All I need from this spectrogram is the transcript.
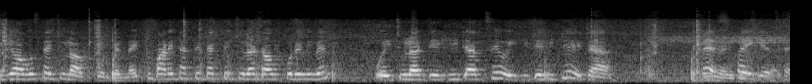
ইয়ে অবস্থায় চুলা অফ করবেন না। একটু পানি থাকতে থাকতে চুলাটা অফ করে নেবেন। ওই চুলার যে হিট আছে ওই হিটে হিটে এটা হয়ে গিয়েছে।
